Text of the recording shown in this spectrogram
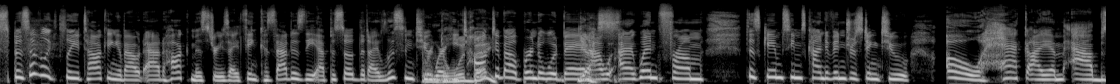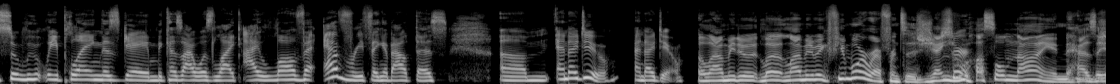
Specifically talking about ad hoc mysteries, I think, because that is the episode that I listened to where he talked Bay. about Brindlewood Bay. Yes. And I, I went from this game seems kind of interesting to, oh, heck, I am absolutely playing this game because I was like, I love everything about this. Um, and I do. And I do. Allow me to allow me to make a few more references. Zhang Sure. Hustle 9 has a,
